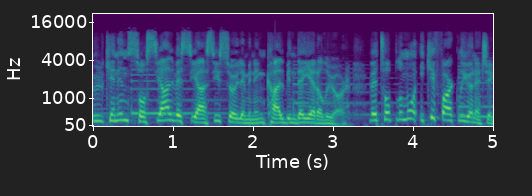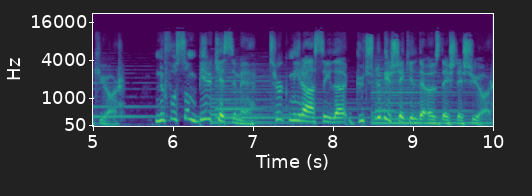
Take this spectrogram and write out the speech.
ülkenin sosyal ve siyasi söyleminin kalbinde yer alıyor ve toplumu iki farklı yöne çekiyor. Nüfusun bir kesimi Türk mirasıyla güçlü bir şekilde özdeşleşiyor.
